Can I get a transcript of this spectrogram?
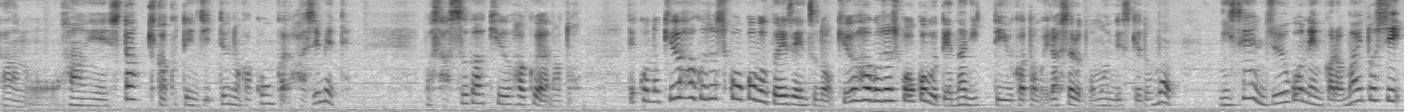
あの反映した企画展示っていうのが今回初めてさすが九博やなと。でこの九博女子高校部プレゼンツの九博女子高校部って何っていう方もいらっしゃると思うんですけども2015年から毎年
